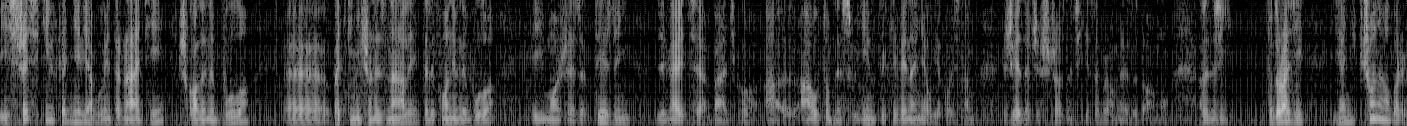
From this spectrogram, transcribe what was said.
І щось кілька днів я був в інтернаті, школи не було, е, батьки нічого не знали, телефонів не було. І може за тиждень з'являється батько автом не своїм, тільки винайняв якогось там жида чи що, значить, і забрав мене додому. Але, значить, по дорозі я нічого не говорив.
